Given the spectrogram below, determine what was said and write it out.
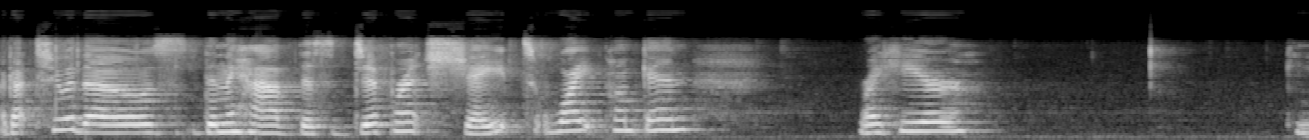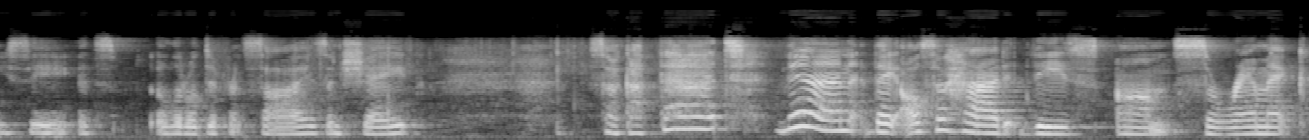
I got two of those. Then they have this different shaped white pumpkin right here. Can you see? It's a little different size and shape. So I got that. Then they also had these um, ceramic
